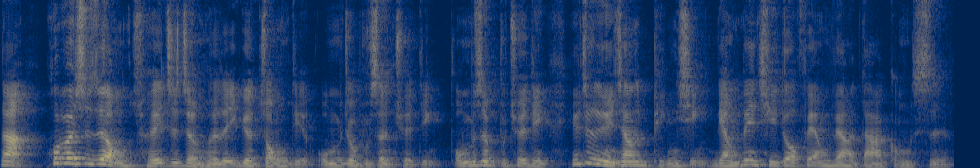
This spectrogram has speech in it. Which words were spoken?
那会不会是这种垂直整合的一个终点？我们就不是很确定，我们是不确定，因为这个有点像是平行，两边其实都非常非常大的公司。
